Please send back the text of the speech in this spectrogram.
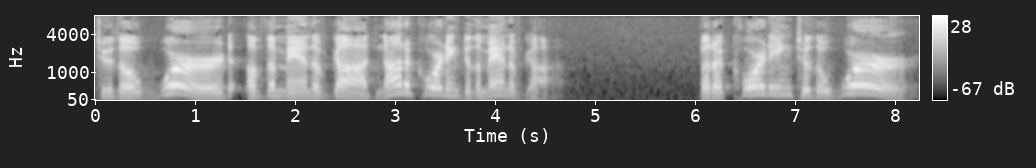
to the word of the man of God. Not according to the man of God, but according to the word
